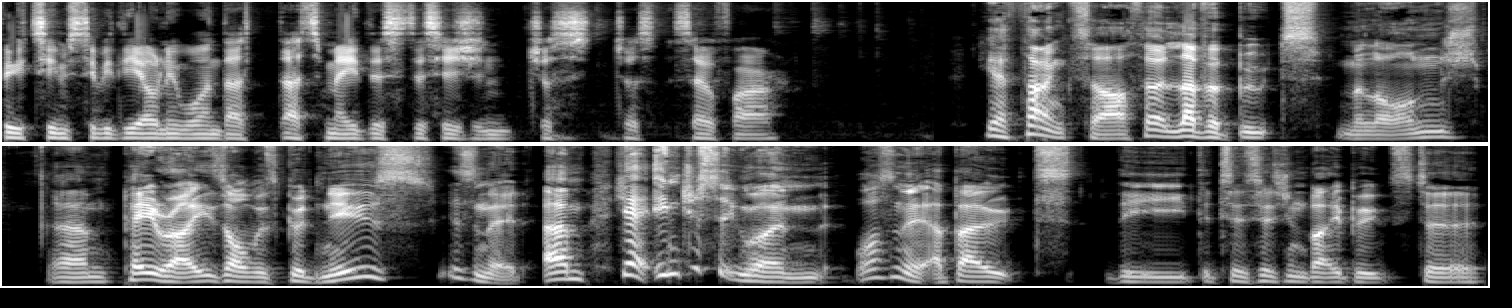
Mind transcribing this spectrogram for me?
Boots seems to be the only one that that's made this decision just just so far. Yeah, thanks, Arthur. Love a Boots melange. Um, pay rise always good news, isn't it? Um, yeah, interesting one, wasn't it? About the the decision by Boots to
